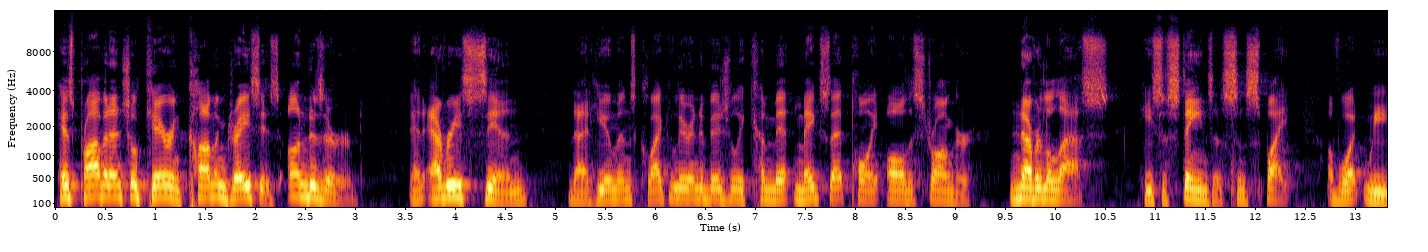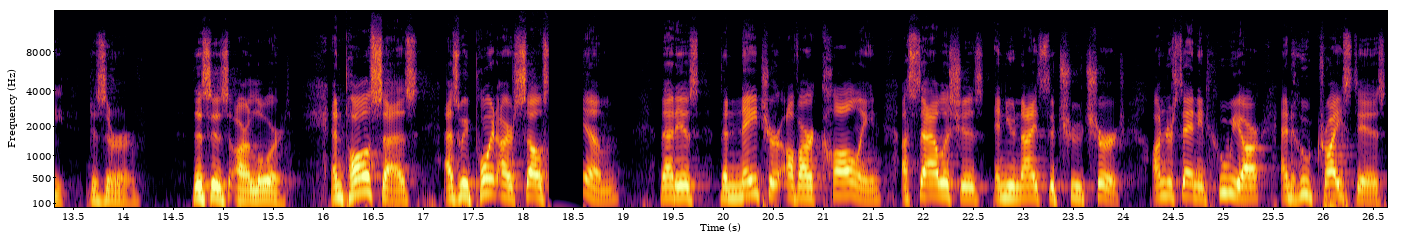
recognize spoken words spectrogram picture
His providential care and common grace is undeserved, and every sin that humans collectively or individually commit makes that point all the stronger. Nevertheless, He sustains us in spite of what we deserve. This is our Lord. And Paul says, as we point ourselves to Him, that is, the nature of our calling establishes and unites the true church, understanding who we are and who Christ is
